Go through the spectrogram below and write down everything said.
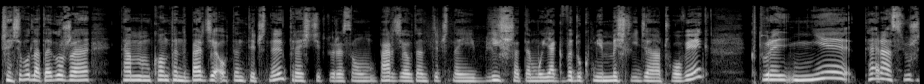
Częściowo dlatego, że tam mam kontent bardziej autentyczny, treści, które są bardziej autentyczne i bliższe temu, jak według mnie myśli działa człowiek, które nie, teraz już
